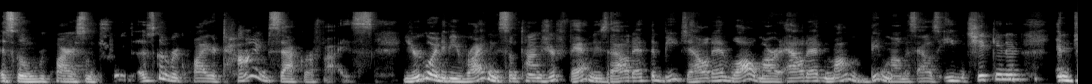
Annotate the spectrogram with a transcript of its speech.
it's going to require some truth it's going to require time sacrifice you're going to be writing sometimes your family's out at the beach out at walmart out at mom big mama's house eating chicken and and,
